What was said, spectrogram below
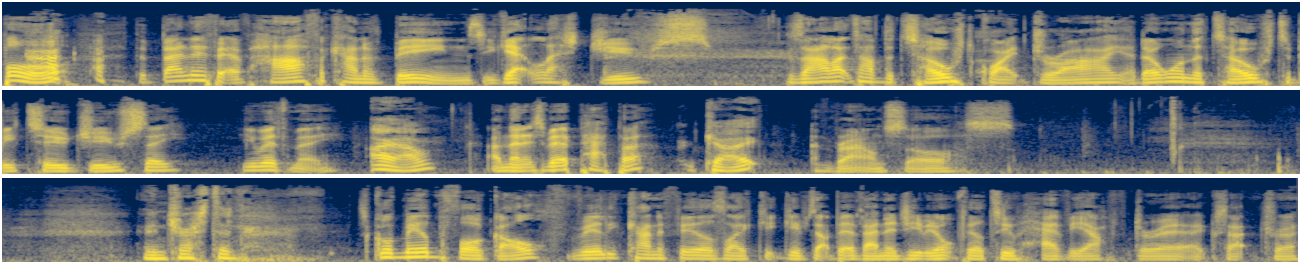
But the benefit of half a can of beans, you get less juice. Because I like to have the toast quite dry. I don't want the toast to be too juicy. You with me? I am. And then it's a bit of pepper Okay. And brown sauce. Interesting. It's a good meal before golf. Really kind of feels like it gives that bit of energy. We don't feel too heavy after it, etc.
